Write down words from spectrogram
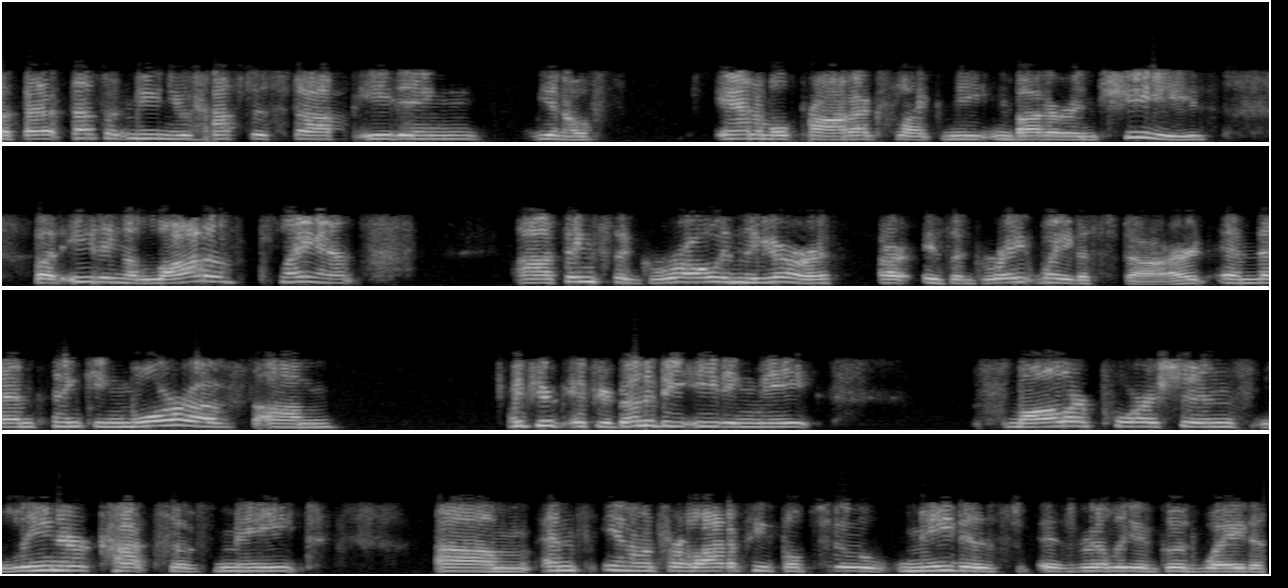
but that doesn't mean you have to stop eating, you know, animal products like meat and butter and cheese. But eating a lot of plants, uh, things that grow in the earth, are, is a great way to start. And then thinking more of um, if you're if you're going to be eating meat, smaller portions, leaner cuts of meat. Um, and you know, for a lot of people too, meat is is really a good way to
